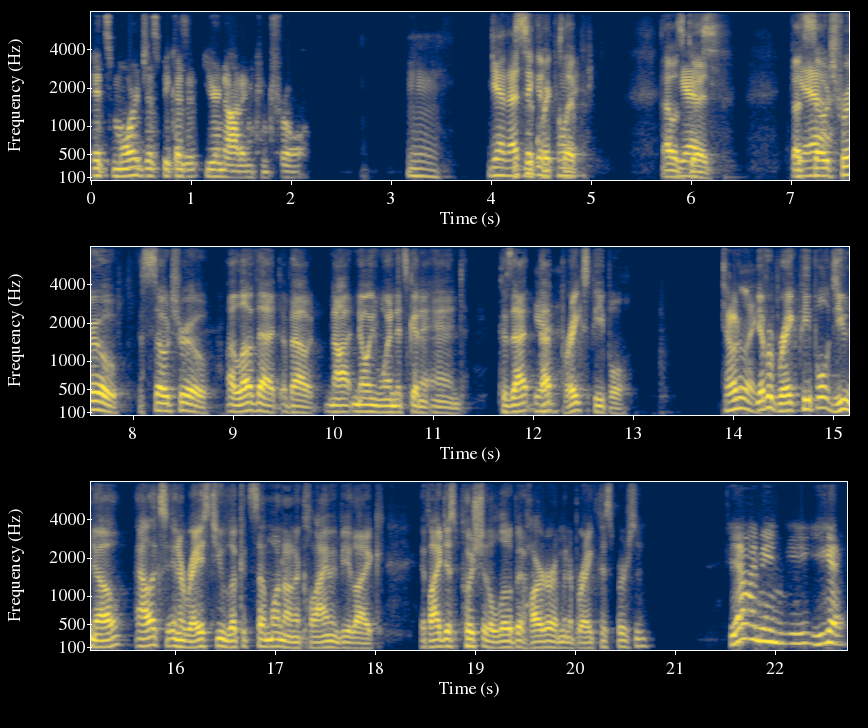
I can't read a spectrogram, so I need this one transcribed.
it's more just because it, you're not in control Mm. Yeah, that's a a good quick point. clip. That was Yes. good. That's Yeah. so true. That's so true. I love that about not knowing when it's going to end because that Yeah. that breaks people. Totally. You ever break people? Do you know, Alex, in a race, do you look at someone on a climb and be like, if I just push it a little bit harder, I'm going to break this person? Yeah, I mean, you, you get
